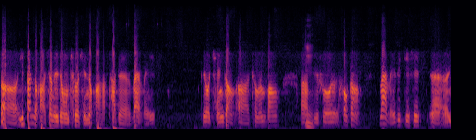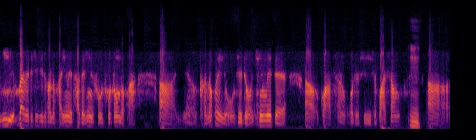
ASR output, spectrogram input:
呃，一般的话，像这种车型的话，它的外围，比如前杠啊、车门帮啊，比如说后杠。外围的这些呃一外围的这些地方的话，因为它在运输途中的话，啊呃可能会有这种轻微的啊剐蹭或者是一些刮伤，嗯啊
